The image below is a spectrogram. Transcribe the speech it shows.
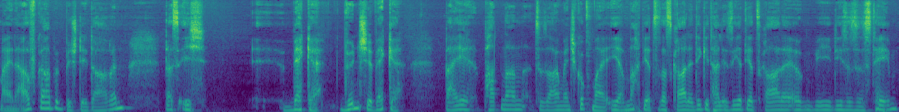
meine Aufgabe besteht darin, dass ich äh, wecke, Wünsche wecke bei Partnern zu sagen, Mensch, guck mal, ihr macht jetzt das gerade, digitalisiert jetzt gerade irgendwie dieses System.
